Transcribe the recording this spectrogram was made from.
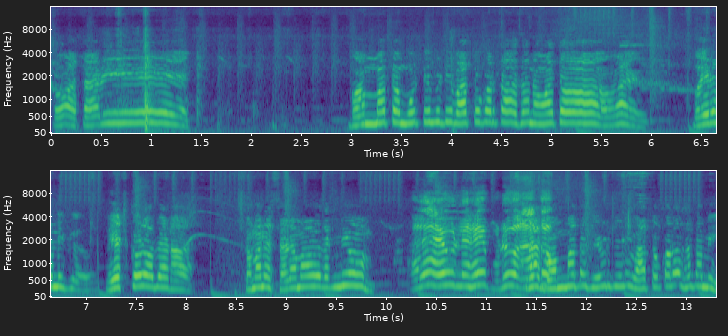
તો તારી ગામમાં તો મોટી મોટી વાતો કરતા હશે ને હવે તો હવે બૈરાની વેસ્ટ કરો બેઠા. તમને શરમ આવે તક નહીં આમ? અરે એવું નહીં પડ્યું આ તો ગામમાં તો જેવડી જેવડી વાતો કરો છો તમે.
